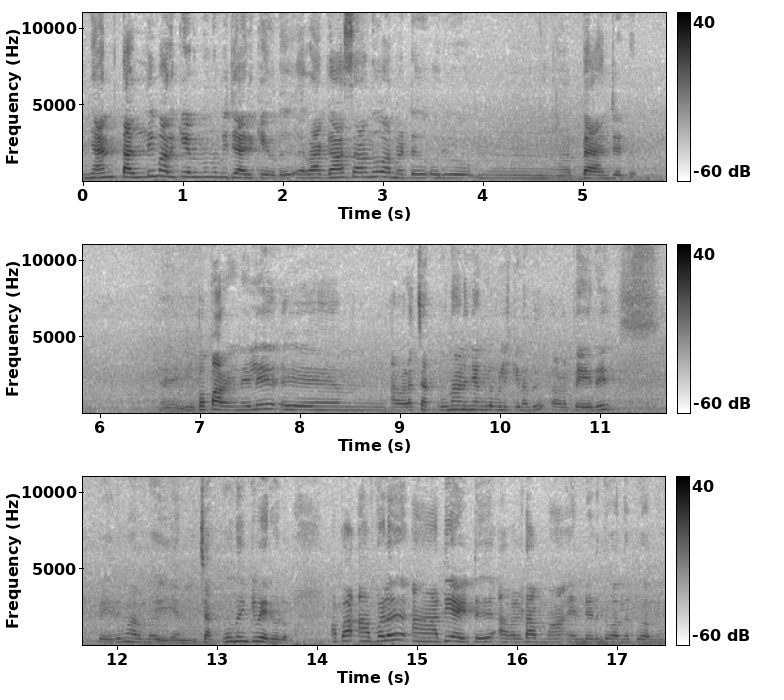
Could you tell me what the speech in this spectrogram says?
ഞാൻ തള്ളി മറിക്കണമെന്നൊന്നും വിചാരിക്കരുത്. റഗാസ എന്ന് പറഞ്ഞിട്ട് ഒരു ബാൻഡ് ഉണ്ട് ഇപ്പോൾ പറയണതിൽ അവളെ ചക്കു എന്നാണ് ഞങ്ങൾ വിളിക്കണത്. അവളെ പേര് പേര് മറന്നുപോയി. ചക്കു എന്ന് എനിക്ക് വരുള്ളൂ. അപ്പോൾ അവൾ ആദ്യമായിട്ട് അവളുടെ അമ്മ എന്റെ അടുത്ത് വന്നിട്ട് പറഞ്ഞു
